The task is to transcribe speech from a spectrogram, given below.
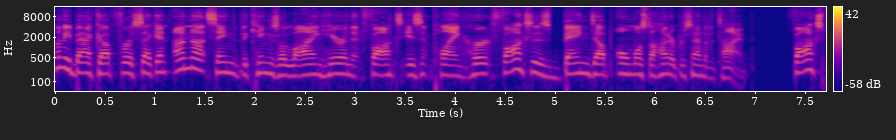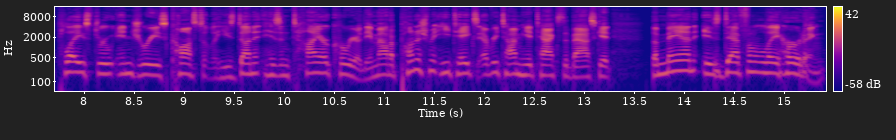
let me back up for a second. I'm not saying that the Kings are lying here and that Fox isn't playing hurt. Fox is banged up almost 100% of the time. Fox plays through injuries constantly. He's done it his entire career. The amount of punishment he takes every time he attacks the basket, the man is definitely hurting,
